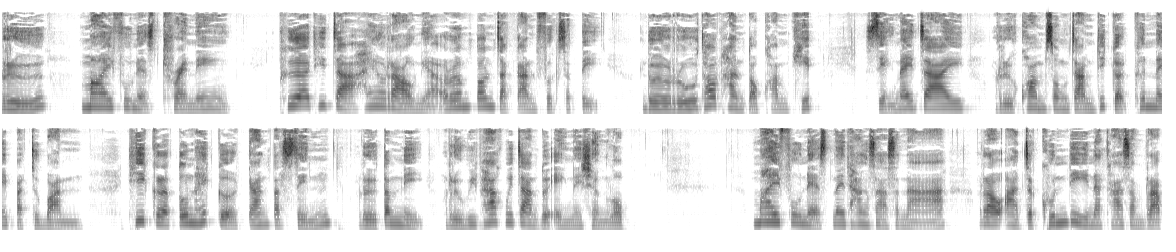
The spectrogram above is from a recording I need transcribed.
หรือ mindfulness training เพื่อที่จะให้เราเนี่ยเริ่มต้นจากการฝึกสติ โดยรู้เท่าทันต่อความคิด เสียงในใจ หรือความทรงจำที่เกิดขึ้นในปัจจุบัน ที่กระตุ้นให้เกิดการตัดสิน หรือตำหนิ หรือวิพากษ์วิจารณ์ตัวเองในเชิงลบ mindfulness ในทางศาสนา เราอาจจะคุ้นดีนะคะสำหรับ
